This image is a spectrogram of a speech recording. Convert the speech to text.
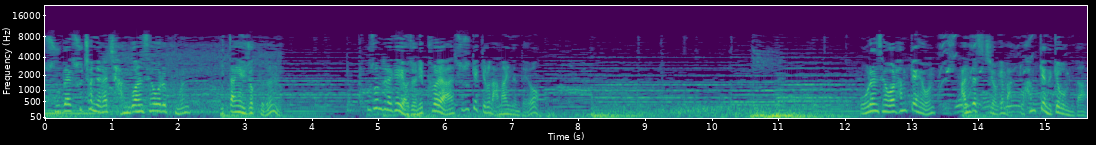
수백 수천 년의 장구한 세월을 품은 이 땅의 유적들은 후손들에게 여전히 풀어야 할 수수께끼로 남아있는데요. 오랜 세월 함께 해온 안데스 지역의 맛도 함께 느껴봅니다.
